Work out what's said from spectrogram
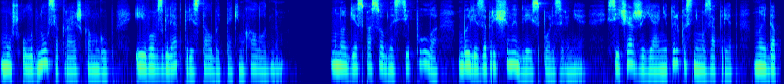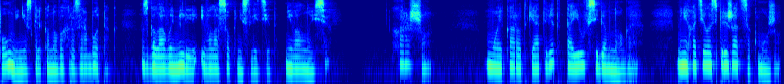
муж улыбнулся краешком губ, и его взгляд перестал быть таким холодным. Многие способности Пула были запрещены для использования. Сейчас же я не только сниму запрет, но и дополню несколько новых разработок. С головы Милли и волосок не слетит, не волнуйся. Хорошо. Мой короткий ответ таил в себе многое. Мне хотелось прижаться к мужу,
